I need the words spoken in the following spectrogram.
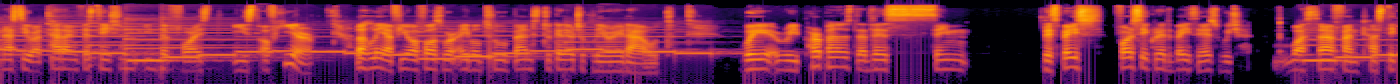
nasty Rattata infestation in the forest east of here. Luckily, a few of us were able to band together to clear it out. We repurposed this same the space for secret bases, which was a fantastic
